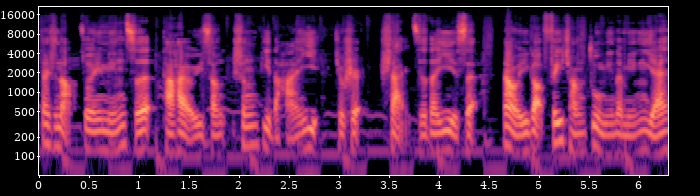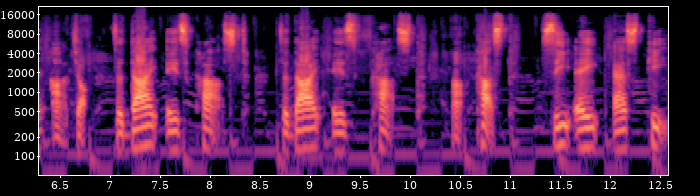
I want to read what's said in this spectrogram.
但是呢，作为名词，它还有一层生僻的含义，就是骰子的意思。那有一个非常著名的名言啊，叫 The die is cast。The die is cast 啊，cast，c a s t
